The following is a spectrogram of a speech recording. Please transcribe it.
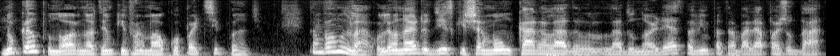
No campo 9, nós temos que informar o coparticipante. Então vamos lá. O Leonardo disse que chamou um cara lá do, lá do Nordeste para vir para trabalhar para ajudar.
